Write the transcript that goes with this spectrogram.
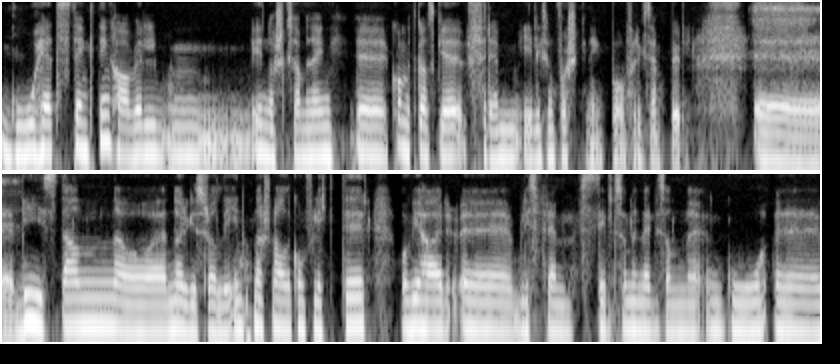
godhetstenkning har vel mm, i norsk sammenheng eh, kommet ganske frem i liksom, forskning på f.eks. Eh, bistand og Norges rolle i internasjonale konflikter, og vi har eh, blitt fremstilt som en veldig sånn eh, god, eh,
